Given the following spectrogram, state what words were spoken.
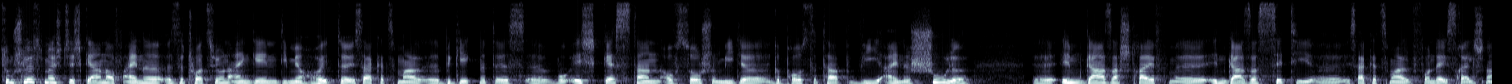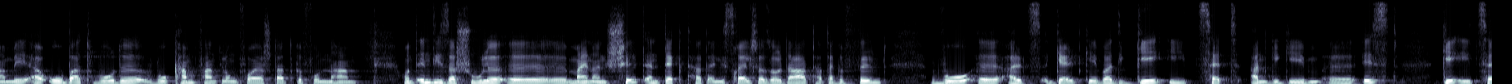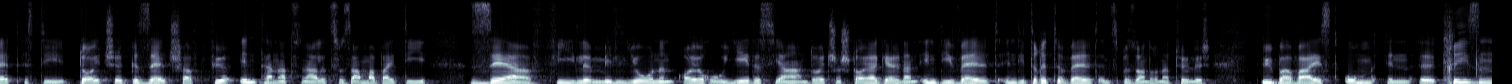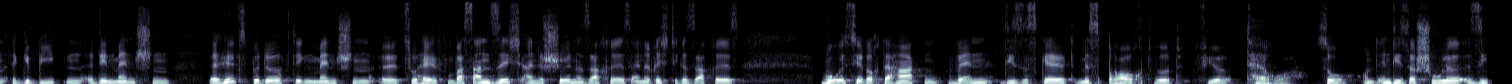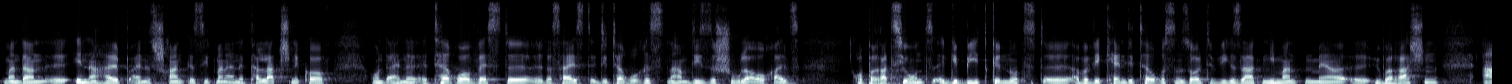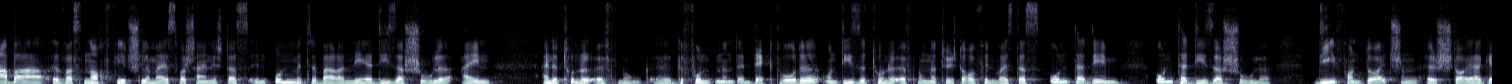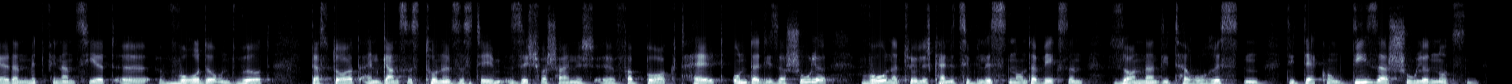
Zum Schluss möchte ich gerne auf eine Situation eingehen, die mir heute, ich sage jetzt mal, äh, begegnet ist, äh, wo ich gestern auf Social Media gepostet habe, wie eine Schule äh, im Gazastreifen, äh, in Gaza City, äh, ich sage jetzt mal von der israelischen Armee erobert wurde, wo Kampfhandlungen vorher stattgefunden haben. Und in dieser Schule äh, mein ein Schild entdeckt hat, ein israelischer Soldat hat er gefilmt, wo äh, als Geldgeber die GIZ angegeben äh, ist. GIZ ist die Deutsche Gesellschaft für internationale Zusammenarbeit, die sehr viele Millionen Euro jedes Jahr an deutschen Steuergeldern in die Welt, in die dritte Welt insbesondere natürlich, überweist, um in äh, Krisengebieten äh, den Menschen, äh, hilfsbedürftigen Menschen äh, zu helfen, was an sich eine schöne Sache ist, eine richtige Sache ist. Wo ist jedoch der Haken, wenn dieses Geld missbraucht wird für Terror? So, und in dieser Schule sieht man dann äh, innerhalb eines Schrankes sieht man eine Kalatschnikow und eine äh, Terrorweste. Äh, das heißt, die Terroristen haben diese Schule auch als Operationsgebiet genutzt. Äh, aber wir kennen die Terroristen, sollte wie gesagt niemanden mehr äh, überraschen. Aber äh, was noch viel schlimmer ist wahrscheinlich, dass in unmittelbarer Nähe dieser Schule ein eine Tunnelöffnung äh, gefunden und entdeckt wurde und diese Tunnelöffnung natürlich darauf hinweist, dass unter dem unter dieser Schule die von deutschen äh, Steuergeldern mitfinanziert äh, wurde und wird, dass dort ein ganzes Tunnelsystem sich wahrscheinlich äh, verborgt hält unter dieser Schule, wo natürlich keine Zivilisten unterwegs sind, sondern die Terroristen die Deckung dieser Schule nutzen.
